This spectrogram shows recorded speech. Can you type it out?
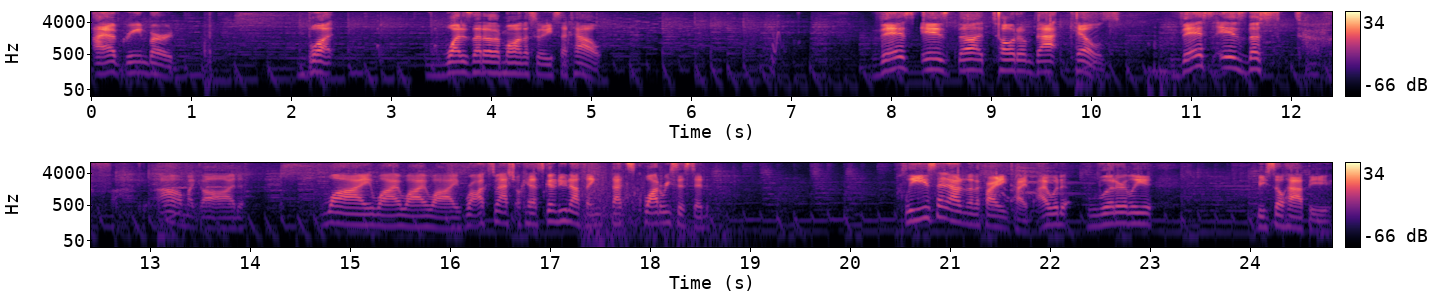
I have Green Bird. But, what is that other mon that's going to be sent out? This is the totem that kills. This is the... Oh, my god. Why, why, why, why? Rock Smash. Okay, that's gonna do nothing. That's quad resisted. Please send out another fighting type. I would literally be so happy.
